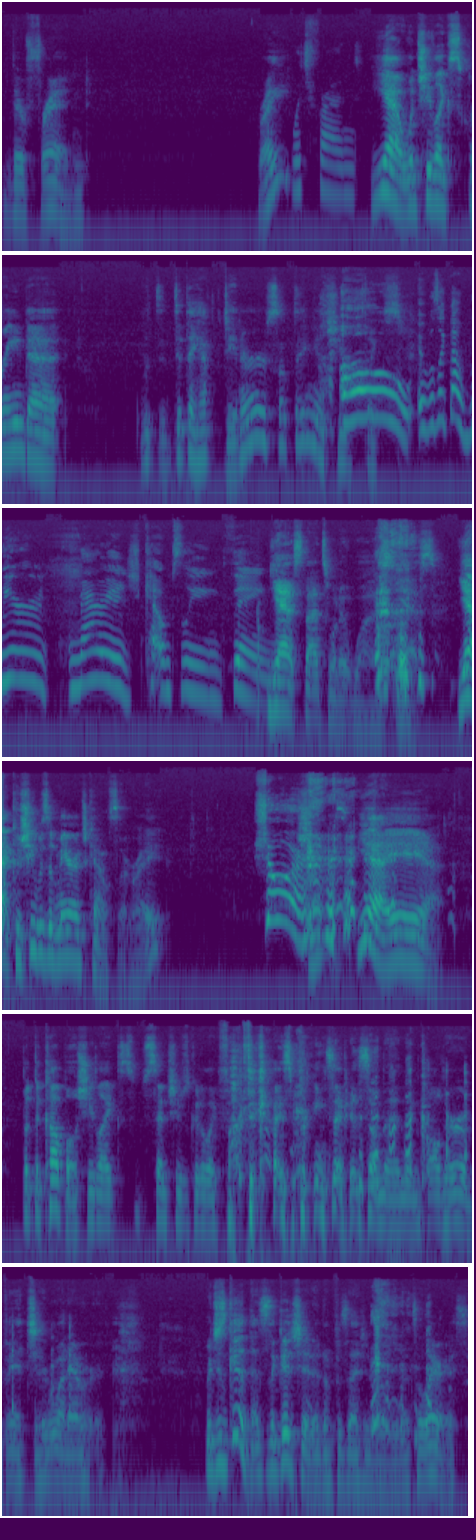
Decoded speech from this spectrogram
their friend, right? Which friend? Yeah, when she like screamed at did they have dinner or something? And she Oh, it was like that weird marriage counseling thing. yes, that's what it was. Yes, yeah, because she was a marriage counselor, right? Sure. Yeah, yeah, yeah. yeah. But the couple, she like said she was gonna like fuck the guy's brains out or something, and then called her a bitch or whatever. Which is good. That's the good shit in a possession movie. That's hilarious.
